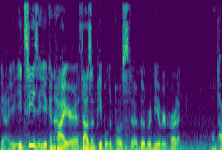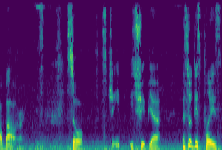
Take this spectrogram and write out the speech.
you know it's easy. You can hire a thousand people to post a good review of your product on Taobao, right? It's, so it's cheap it's cheap, yeah. And so this plays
